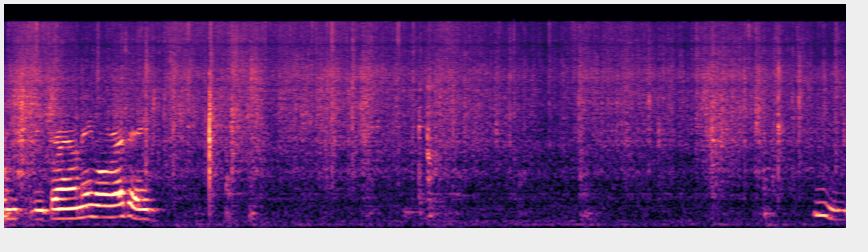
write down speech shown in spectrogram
Seems to be already. Hmm,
